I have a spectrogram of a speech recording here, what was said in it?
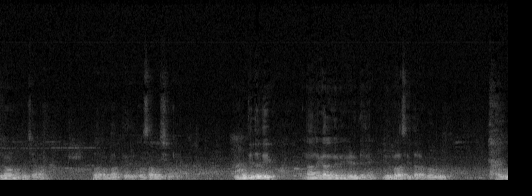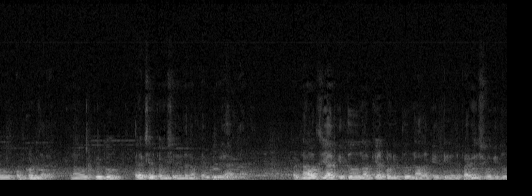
ಚುನಾವಣಾ ಪ್ರಚಾರ ಪ್ರಾರಂಭ ಆಗ್ತಾ ಇದೆ, ಹೊಸ ವರ್ಷಕ್ಕೆ. ಈ ಮಧ್ಯದಲ್ಲಿ ನಾನು ನಿನ್ನೆ ಹೇಳಿದ್ದೇನೆ, ನಿರ್ಮಲಾ ಸೀತಾರಾಮನ್ ಅವರು ಅವರು ಒಪ್ಕೊಂಡಿದ್ದಾರೆ. ನಾವು ಡ್ಯೂ ಟು ಎಲೆಕ್ಷನ್ ಕಮಿಷನಿಂದ ನಮ್ಮ ಕೈ ಬಿಡುಗಡೆ ಆಗಿಲ್ಲ ಬಟ್ ನಾವು ಅರ್ಜಿ ಹಾಕಿದ್ದು, ನಾವು ಕೇಳ್ಕೊಂಡಿದ್ದು, ನಾಲ್ಕೈದು ತಿಂಗಳಿಂದ ಪ್ರೈಮ್ ಮಿನಿಸ್ಟರ್ ಹೋಗಿದ್ದು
